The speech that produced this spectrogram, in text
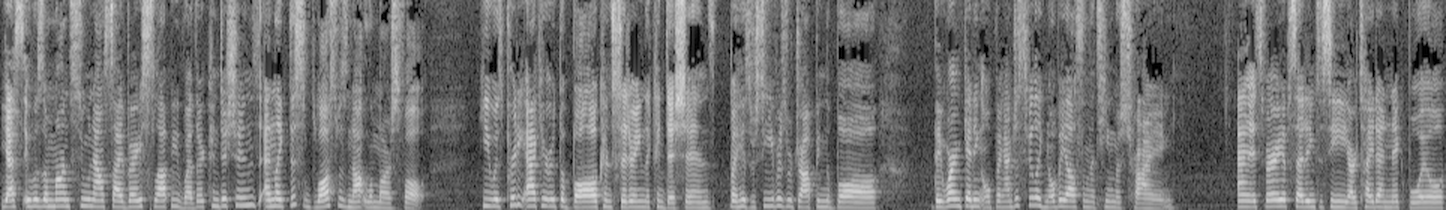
yes, it was a monsoon outside, very sloppy weather conditions, and like this loss was not Lamar's fault. He was pretty accurate with the ball considering the conditions, but his receivers were dropping the ball. They weren't getting open. I just feel like nobody else on the team was trying. And it's very upsetting to see our tight end Nick Boyle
